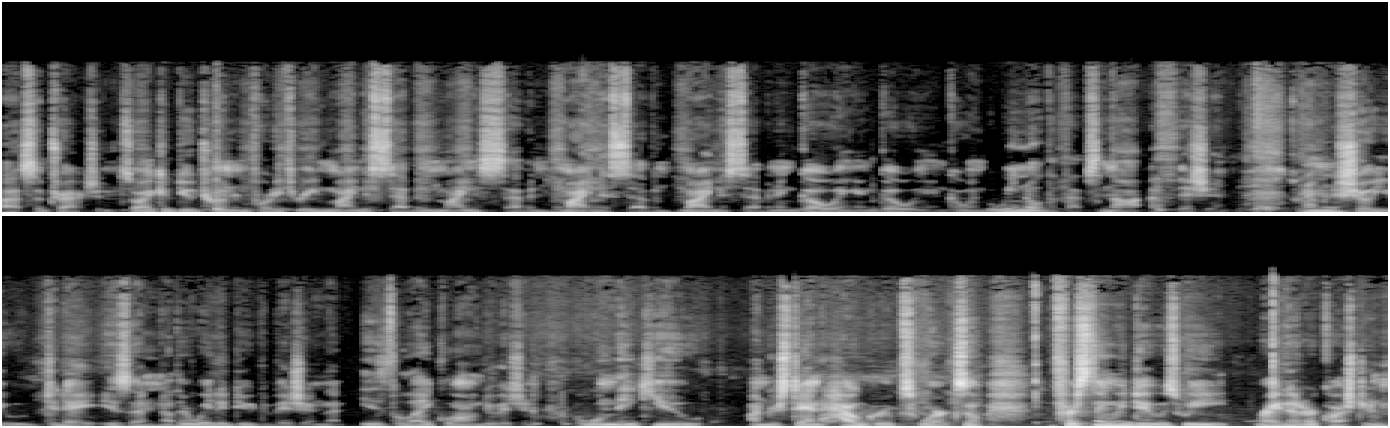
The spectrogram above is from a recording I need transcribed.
uh, subtraction. So I could do 243 minus 7, minus 7, minus 7, minus 7, and going and going and going. But we know that that's not efficient. So what I'm going to show you today is another way to do division that is like long division, but will make you understand how groups work. So the first thing we do is we write out our question,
